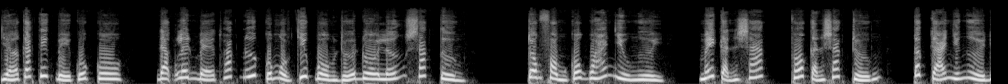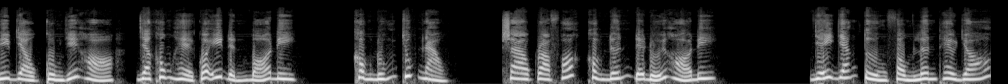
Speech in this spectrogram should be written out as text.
dỡ các thiết bị của cô đặt lên bệ thoát nước của một chiếc bồn rửa đôi lớn sát tường. Trong phòng có quá nhiều người, mấy cảnh sát, phó cảnh sát trưởng, tất cả những người đi vào cùng với họ và không hề có ý định bỏ đi. Không đúng chút nào. Sao Crawford không đến để đuổi họ đi? Giấy dán tường phòng lên theo gió,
